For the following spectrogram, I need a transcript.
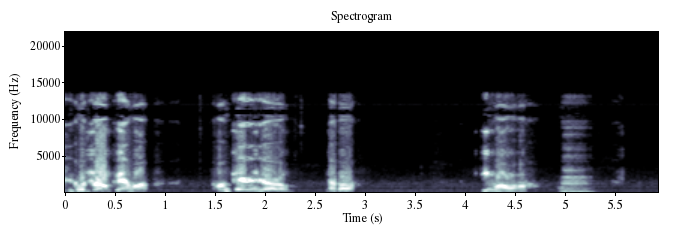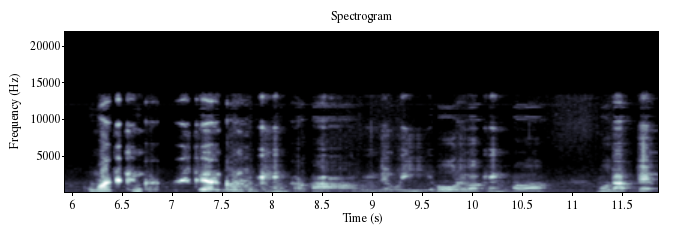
仕事の件は関係ねえだろ。だから、今は、うん。お前と喧嘩してやるから。俺と喧嘩か。でもいいよ、俺は喧嘩は。もうだって、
